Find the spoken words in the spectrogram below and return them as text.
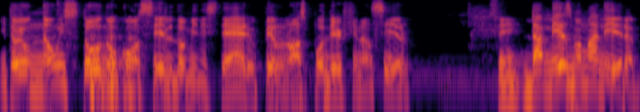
Então eu não estou no conselho do ministério pelo nosso poder financeiro. Sim. Da mesma maneira,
